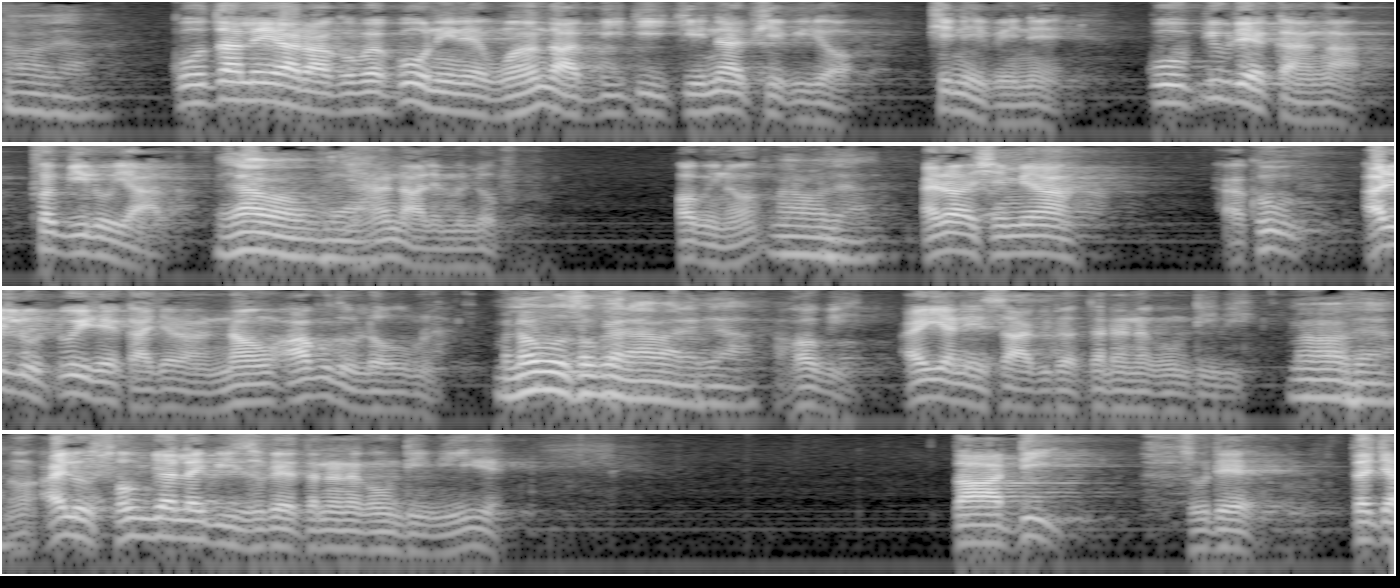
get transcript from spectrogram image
ဟုတ်ပါဗျာကိုတက်လက်ရတာကိုပဲကိုအနေနဲ့ဝမ်းသာပီတိကျေနပ်ဖြစ်ပြီးတော့ဖြစ်နေပေနဲ့ကိုပြုတ်တဲ့ကံကထွက်ပြေးလို့ရလားမရပါဘူးယဗျာဟန္တာလည်းမလွတ်ဘူးဟုတ်ပြီနော်မှန်ပါဗျာအဲ့တော့အရှင်များအခုအဲ့ဒီလိုတွေးတဲ့အခါကျတော့နောင်အာဟုသို့လုံးမလားမလို့ဖို့ဆုံးဖြတ်ထားပါတယ်ဗျာဟုတ်ပြီ အဲ့ဒီကနေစပြီးတော့တဏ္ဍနဂုံတည်ပြီမှန်ပါဗျာနော်အဲ့လိုဆုံးပြတ်လိုက်ပြီဆိုတဲ့တဏ္ဍနဂုံတည်ပြီတဲ့တာတိဆိုတဲ့တက်ကြ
